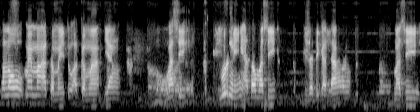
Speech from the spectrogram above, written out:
kalau memang agama itu agama yang masih murni atau masih bisa dikatakan masih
